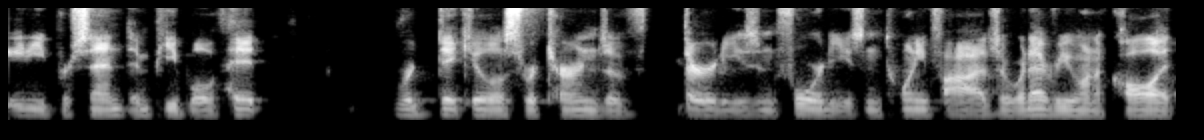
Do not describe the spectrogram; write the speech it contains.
80% and people have hit ridiculous returns of 30s and 40s and 25s or whatever you want to call it.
